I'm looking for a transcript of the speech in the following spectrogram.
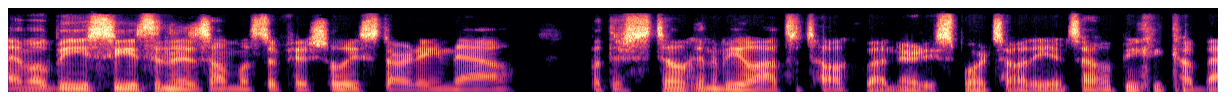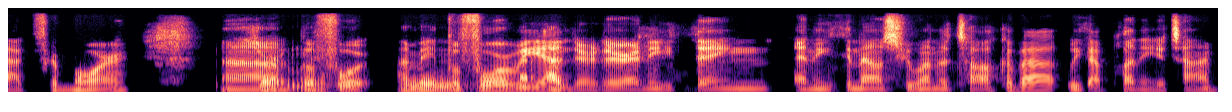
MLB season is almost officially starting now. But there's still going to be a lot to talk about, nerdie sports audience. I hope you could come back for more. Uh, before I mean, before we I, end, are there anything anything else you want to talk about? We got plenty of time.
